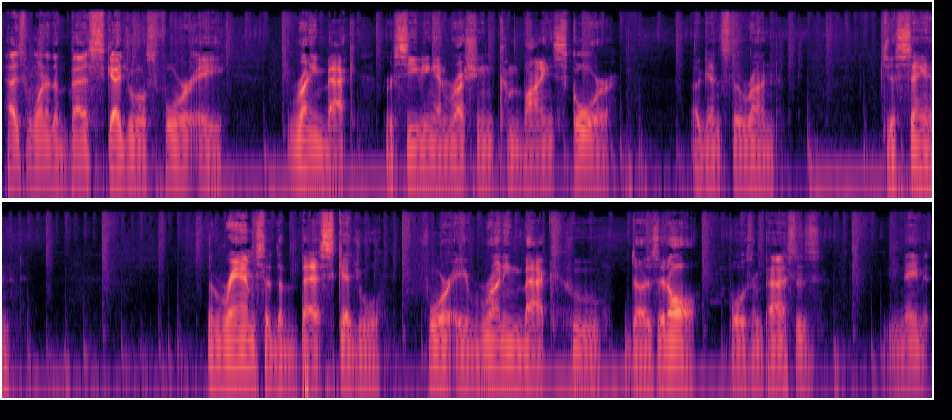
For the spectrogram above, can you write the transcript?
has one of the best schedules for a running back receiving and rushing combined score against the run. Just saying. The Rams have the best schedule for a running back who does it all pulls and passes, you name it.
